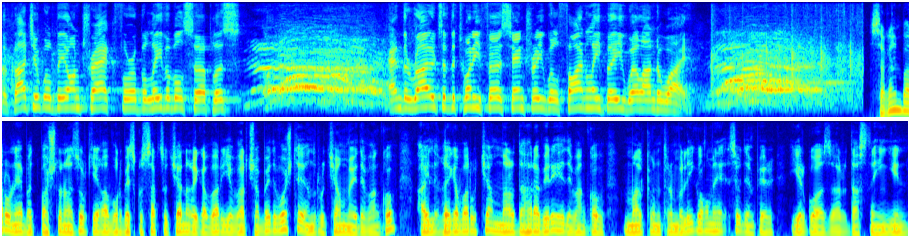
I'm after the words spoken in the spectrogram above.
The budget will be on track for a believable surplus. And the roads of the 21st century will finally be well underway. Սակայն բարոն Էբդ պաշտոնազորք եղավ որպես կուսակցության ղեկավար եւ վարչապետ ոչ թե ընդրության հետևանքով, այլ ղեկավարության մարդահրավերի հետևանքով Մալկոմ Թրմբլի կողմէ սեպտեմբեր 2015-ին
